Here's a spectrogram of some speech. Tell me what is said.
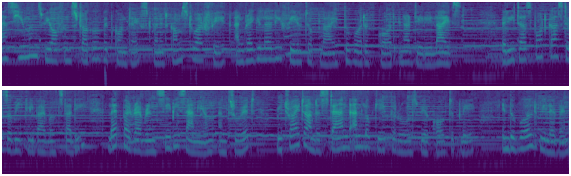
As humans, we often struggle with context when it comes to our faith and regularly fail to apply the Word of God in our daily lives. Veritas Podcast is a weekly Bible study led by Reverend C.B. Samuel, and through it, we try to understand and locate the roles we are called to play in the world we live in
